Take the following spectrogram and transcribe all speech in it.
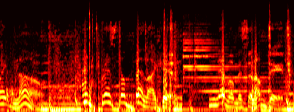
subscribe now and press the bell icon. Never miss an update.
